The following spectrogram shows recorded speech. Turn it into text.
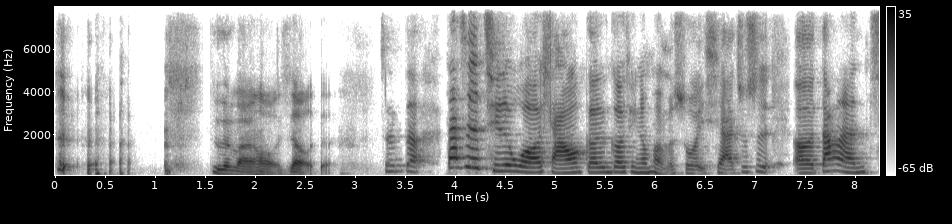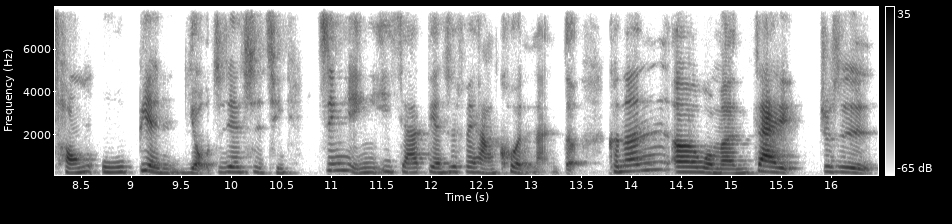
真的蛮好笑的。真的，但是其实我想要跟各位听众朋友们说一下，就是呃，当然从无变有这件事情，经营一家店是非常困难的。可能呃，我们在就是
